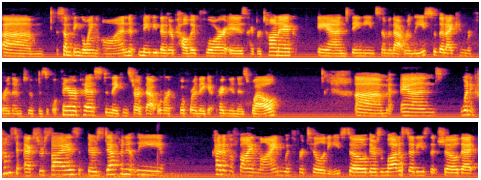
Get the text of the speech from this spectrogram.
Um, something going on, maybe that their pelvic floor is hypertonic and they need some of that release so that I can refer them to a physical therapist and they can start that work before they get pregnant as well. Um, and when it comes to exercise, there's definitely kind of a fine line with fertility. So there's a lot of studies that show that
